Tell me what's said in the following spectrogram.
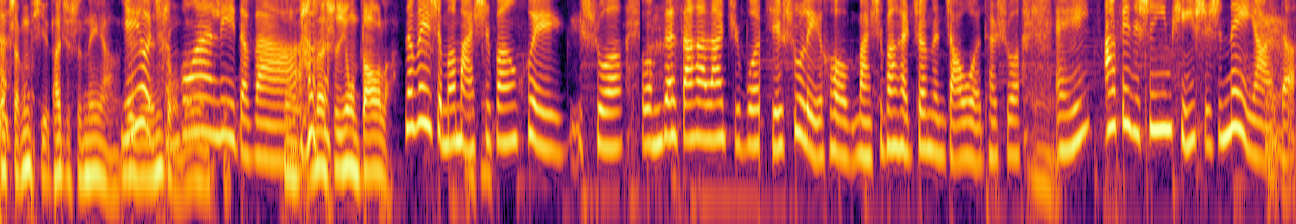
它整体它就是那样。也有成功案例的吧？嗯那是用刀了。那为什么马世芳会说我们在撒哈拉直播结束了以后，马世芳还专门找我，他说：“嗯哎，阿飞的声音平时是那样的，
